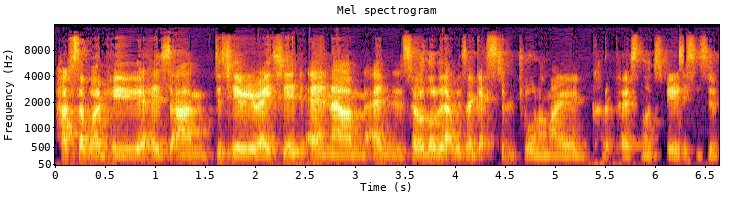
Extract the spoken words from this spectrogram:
have someone who has um, deteriorated and um, and so a lot of that was i guess sort of drawn on my own kind of personal experiences of,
